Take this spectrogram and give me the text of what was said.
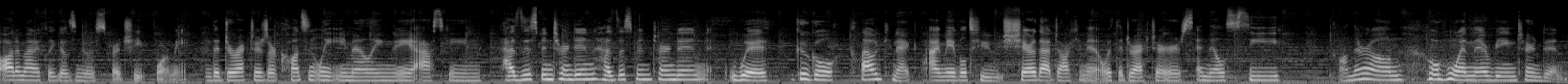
automatically goes into a spreadsheet for me. The directors are constantly emailing me asking, has this been turned in? Has this been turned in? With Google Cloud Connect, I'm able to share that document with the directors and they'll see on their own when they're being turned in.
